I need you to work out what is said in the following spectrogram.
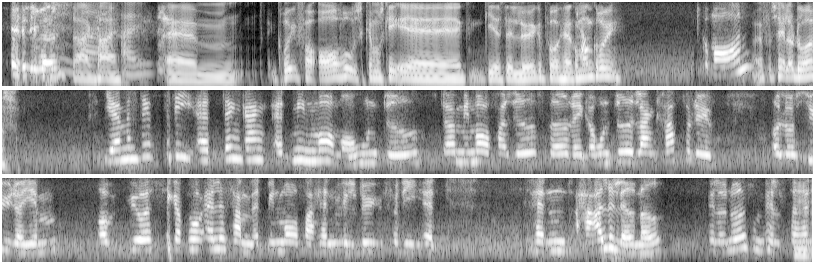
tak, hej. Øhm, Gry fra Aarhus kan måske øh, give os lidt lykke på her. Godmorgen, Gry. Godmorgen. Hvad fortæller du os? Jamen, det er fordi, at dengang, at min mormor, hun døde, der var min morfar levede stadigvæk, og hun døde et langt kraftforløb og lå syg derhjemme. Og vi var sikre på alle sammen, at min morfar, han ville dø, fordi at han har aldrig lavet mad, eller noget som helst, så han,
